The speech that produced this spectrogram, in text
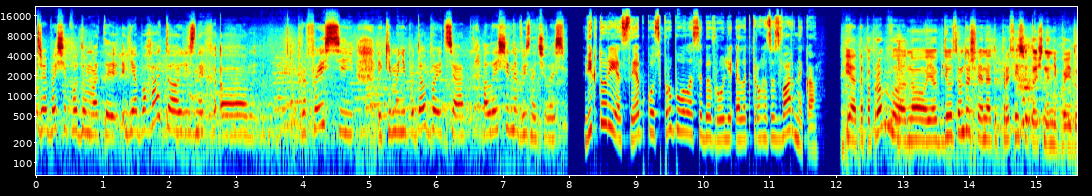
Треба ще подумати. Є багато різних е, професій, які мені подобаються, але ще не визначилась. Вікторія Себко спробувала себе в ролі електрогазозварника. Я это попробовала, но я убедилась в том, что я на эту профессию точно не пойду.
